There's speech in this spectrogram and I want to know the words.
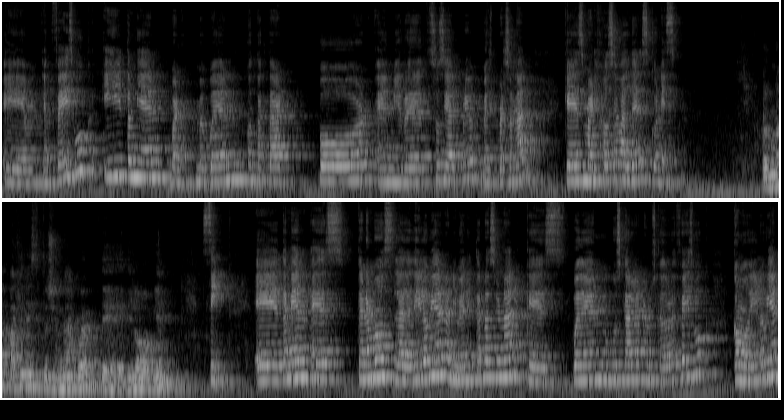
em, en Facebook y también, bueno, me pueden contactar por en mi red social personal que es Marijose Valdés con S. ¿Alguna página institucional web de Dilo Bien? Sí, eh, también es, tenemos la de Dilo Bien a nivel internacional, que es, pueden buscarla en el buscador de Facebook como Dilo Bien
